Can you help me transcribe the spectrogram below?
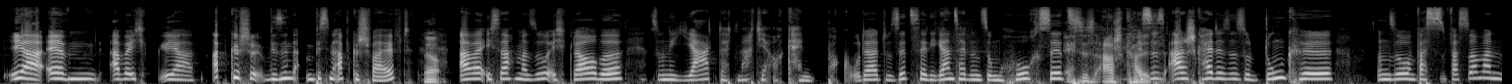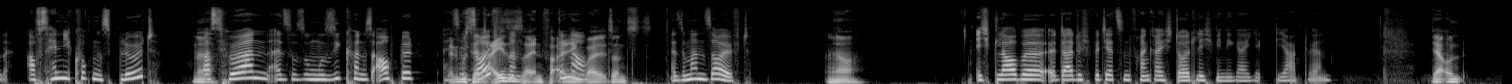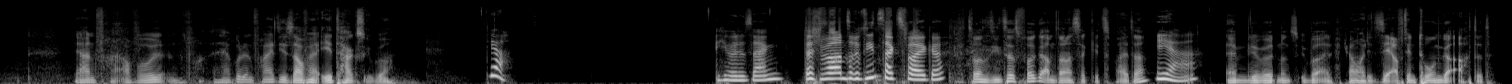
Ja, ähm, aber ich, ja, abgesch wir sind ein bisschen abgeschweift. Ja. Aber ich sag mal so, ich glaube, so eine Jagd, das macht ja auch keinen Bock, oder? Du sitzt ja die ganze Zeit in so einem Hochsitz. Es ist arschkalt. Es ist arschkalt, es ist so dunkel und so. Was, was soll man aufs Handy gucken, ist blöd. ja. Was hören, also so Musik hören ist auch blöd. Also du musst ja leise man. sein, vor allen Genau. Dingen, weil sonst, Also man säuft. ja. Ich glaube, dadurch wird jetzt in Frankreich deutlich weniger ge- gejagt werden. Ja, und, ja, in Fre obwohl, in Fre ja gut, in Freiheit, die saufen ja eh tagsüber. Ja. Ich würde sagen, das war unsere Dienstagsfolge. So, unsere Dienstagsfolge, am Donnerstag geht's weiter. Ja. Ähm, wir würden uns überall, wir haben heute sehr auf den Ton geachtet.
